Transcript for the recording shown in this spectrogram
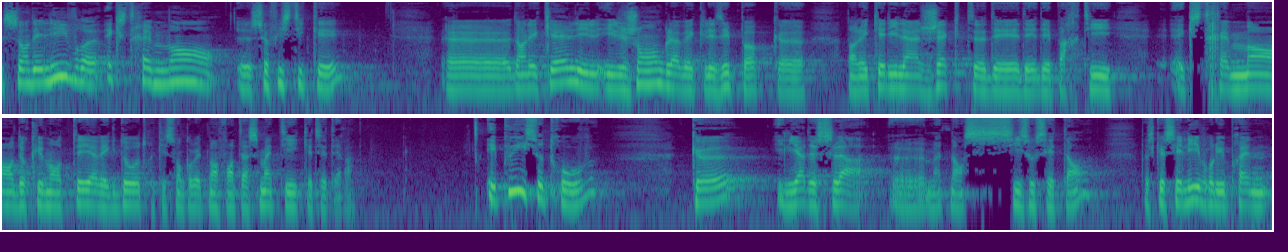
sont des livres extrêmement euh, sophistiqués, euh, dans lesquels il, il, jongle avec les époques, euh, dans lesquels il injecte des, parties extrêmement documentées avec d'autres qui sont complètement fantasmatiques, etc. Et puis il se trouve qu'il y a de cela euh, maintenant six ou sept ans, parce que ces livres lui prennent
